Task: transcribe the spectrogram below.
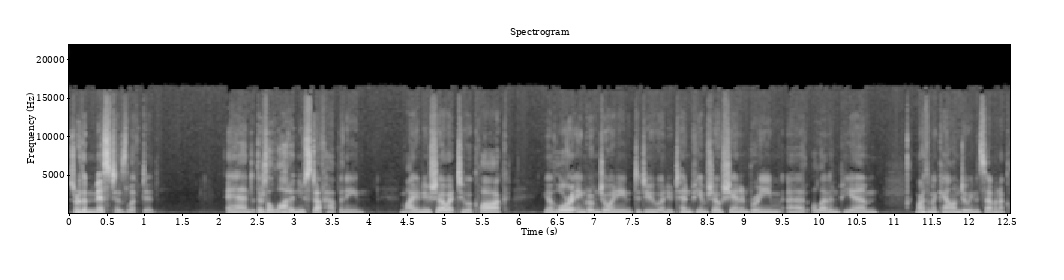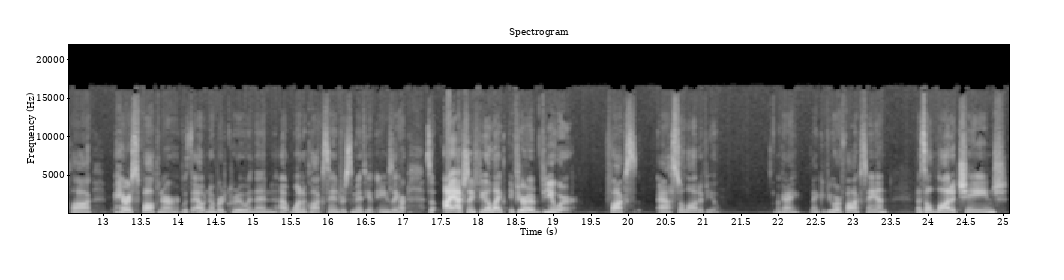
sort of the mist has lifted. And there's a lot of new stuff happening. My new show at 2 o'clock. You have Laura Ingraham joining to do a new 10 p.m. show, Shannon Bream at 11 p.m., Martha MacCallum doing at 7 o'clock, Harris Faulkner with the Outnumbered Crew, and then at 1 o'clock, Sandra Smith, you have Ainsley Hart. So I actually feel like if you're a viewer, Fox asked a lot of you. Okay. Like if you are a Fox fan, that's a lot of change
